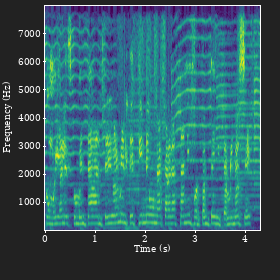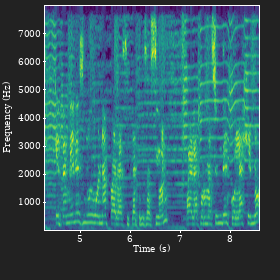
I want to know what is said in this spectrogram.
como ya les comentaba anteriormente, tiene una carga tan importante de vitamina C que también es muy buena para la cicatrización, para la formación del colágeno,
